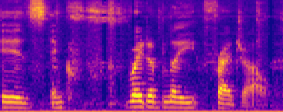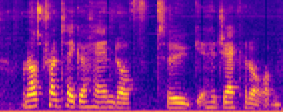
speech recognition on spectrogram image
is incredibly fragile. When I was trying to take her hand off to get her jacket on,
